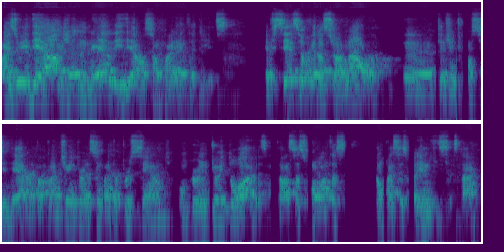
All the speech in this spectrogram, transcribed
mas o ideal, a janela ideal são 40 dias. Eficiência operacional, é, que a gente considera para plantio em torno de 50%, um turno de 8 horas. Então, essas contas estão com essas premissas, tá?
